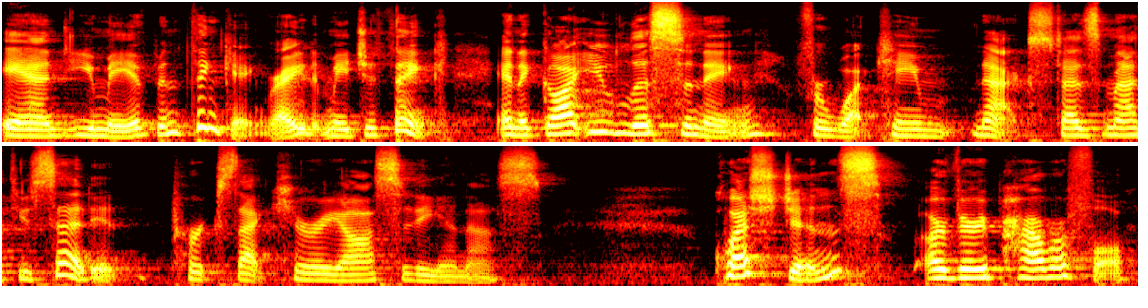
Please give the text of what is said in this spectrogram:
and you may have been thinking, right? It made you think. And it got you listening for what came next. As Matthew said, it perks that curiosity in us. Questions are very powerful.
